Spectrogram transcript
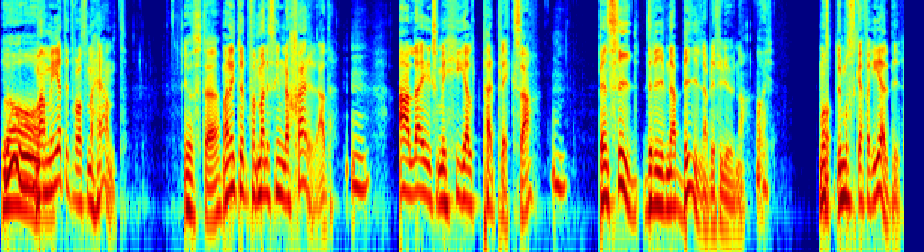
Ja, Man vet inte vad som har hänt. just det. Man är, inte, för man är så himla skärrad. Alla är liksom helt perplexa. Bensindrivna bilar blir förbjudna. Oj. Måste, du måste skaffa elbil.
